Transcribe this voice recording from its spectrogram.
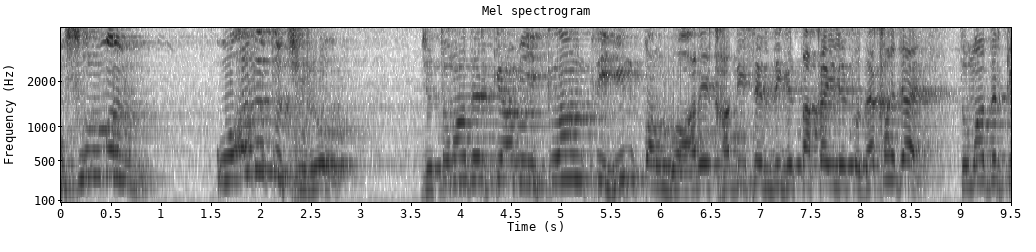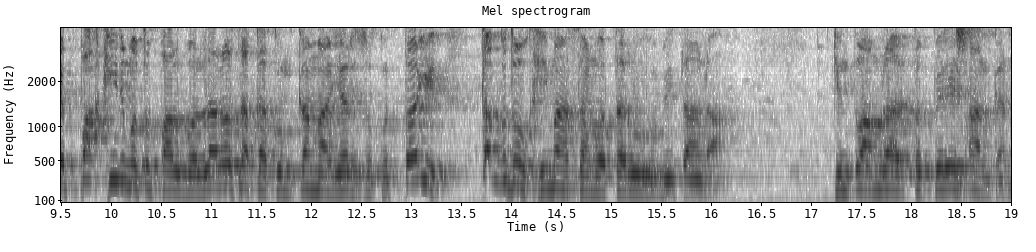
মুসলমান ওয়াদা তো ছিল যে তোমাদেরকে আমি ক্লান্তিহীন পালবো আরে হাদিসের দিকে তাকাইলে তো দেখা যায়, তোমাদেরকে পাখির মতো পালবো। বিতানা। কিন্তু আমরা তো পেরেশান কেন?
